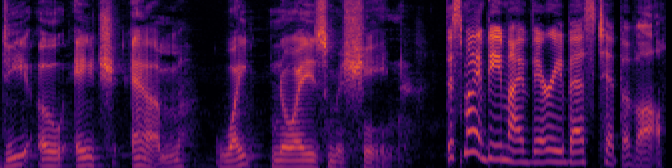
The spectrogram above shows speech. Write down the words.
D O H M, white noise machine. This might be my very best tip of all,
